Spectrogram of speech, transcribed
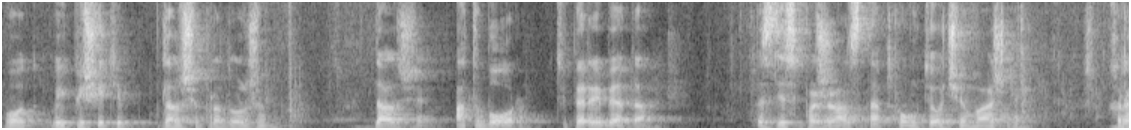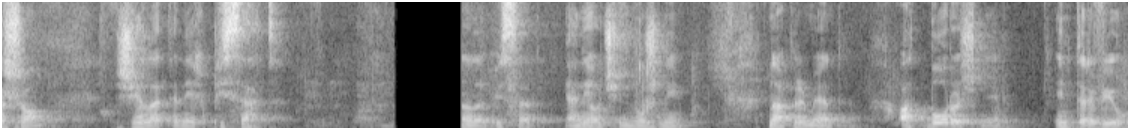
Вот. Вы пишите, дальше продолжим. Дальше. Отбор. Теперь, ребята, здесь, пожалуйста, пункты очень важные. Хорошо? Желательно их писать. Надо писать. И они очень нужны. Например, отборочные интервью.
